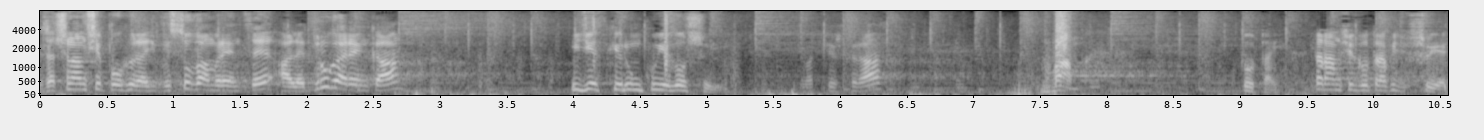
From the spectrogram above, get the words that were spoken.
zaczynam się pochylać, wysuwam ręce, ale druga ręka idzie w kierunku jego szyi. Zobaczcie jeszcze raz. Bam! Tutaj. Staram się go trafić w szyję.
